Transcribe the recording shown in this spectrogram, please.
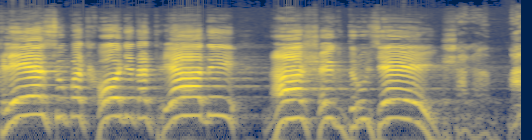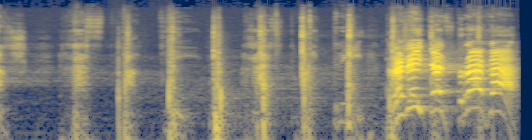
К лесу подходят отряды наших друзей! Шагом марш! Раз, два, три! Раз, два, три! Дрожите от страха!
